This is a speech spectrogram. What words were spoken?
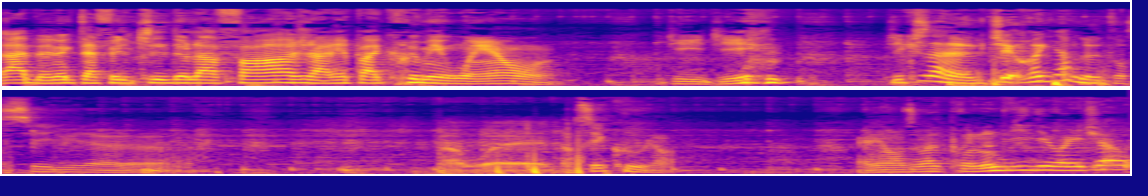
Ah ben mec, t'as fait le kill de la phare, j'aurais pas cru, mais wow. GG. J'ai que ça, tu- regarde-le ton celui là, là. Ah ouais, ben c'est cool hein. Allez, on se voit pour une autre vidéo, allez ciao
